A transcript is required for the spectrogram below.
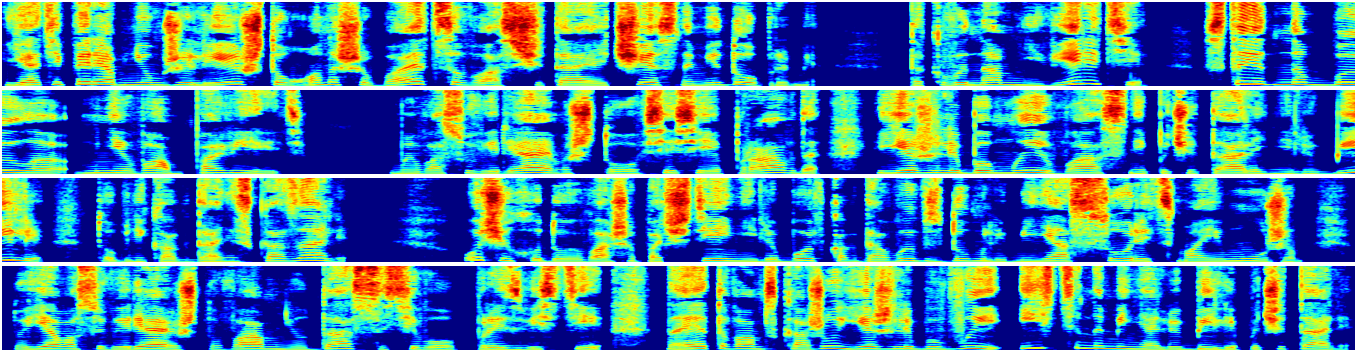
Я теперь об нем жалею, что он ошибается вас, считая честными и добрыми. Так вы нам не верите? Стыдно было мне вам поверить. Мы вас уверяем, что все сие правда, и ежели бы мы вас не почитали, не любили, то бы никогда не сказали. Очень худое ваше почтение и любовь, когда вы вздумали меня ссорить с моим мужем, но я вас уверяю, что вам не удастся сего произвести. На это вам скажу, ежели бы вы истинно меня любили и почитали,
